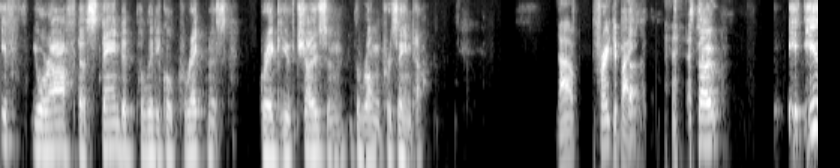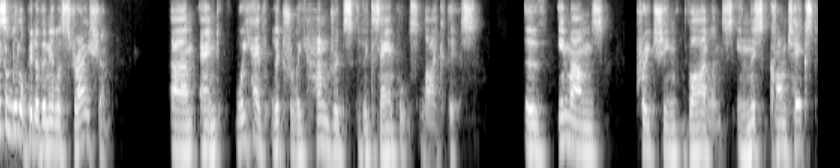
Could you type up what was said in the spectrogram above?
if you're after standard political correctness, Greg, you've chosen the wrong presenter. Now, free debate. so here's a little bit of an illustration. Um, and we have literally hundreds of examples like this of imams preaching violence. In this context,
